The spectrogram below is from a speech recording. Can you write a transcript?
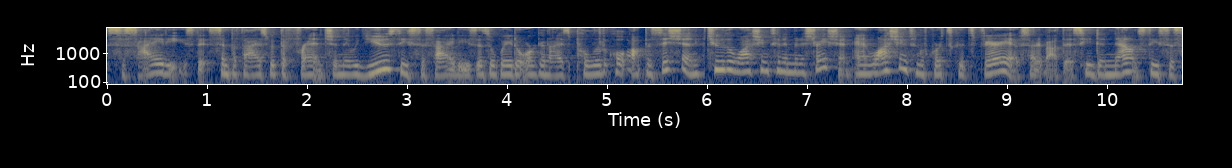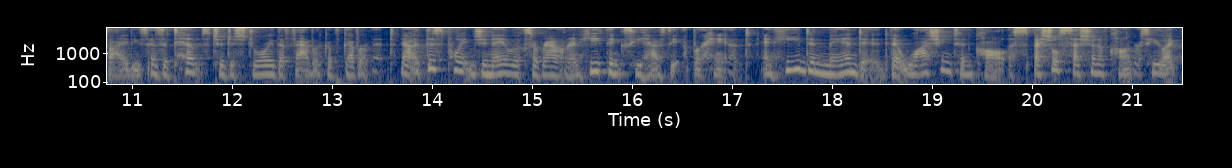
societies that sympathize with the French, and they would use these societies as a way to organize political opposition to the Washington administration. And Washington, of course, gets very upset about this. He denounced these societies as attempts to destroy the fabric of government. Now, at this point, Genet looks around and he thinks he has the upper hand. And he demanded that Washington call a special session of Congress. He like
